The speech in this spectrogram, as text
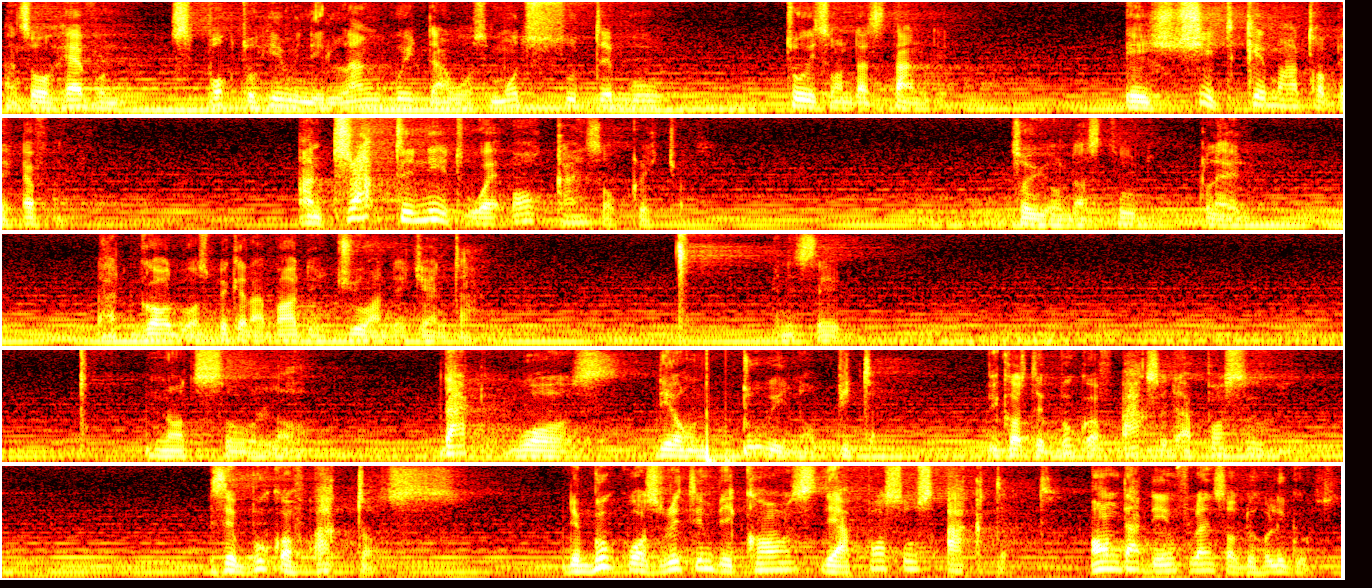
And so heaven spoke to him in a language that was most suitable to his understanding. A sheet came out of the heaven, and trapped in it were all kinds of creatures. So he understood clearly that God was speaking about the Jew and the Gentile. And he said, Not so, Lord. That was the undoing of Peter. Because the book of Acts of the Apostles is a book of actors. The book was written because the apostles acted under the influence of the Holy Ghost.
